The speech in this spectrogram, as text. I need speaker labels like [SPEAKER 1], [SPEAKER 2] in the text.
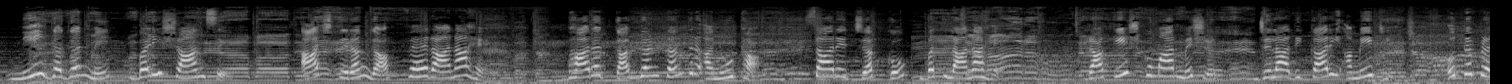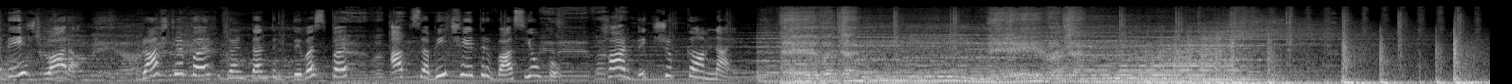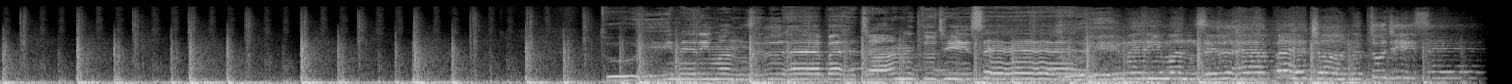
[SPEAKER 1] नील गगन में बड़ी शान से आज तिरंगा फहराना है। भारत का गणतंत्र अनूठा सारे जग को बतलाना है। राकेश कुमार मिश्र, जिलाधिकारी अमेठी, उत्तर प्रदेश द्वारा राष्ट्रीय पर्व गणतंत्र दिवस पर आप सभी क्षेत्र वासियों को हार्दिक शुभकामनाएँ।
[SPEAKER 2] तू ही मेरी मंजिल है पहचान तुझी से।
